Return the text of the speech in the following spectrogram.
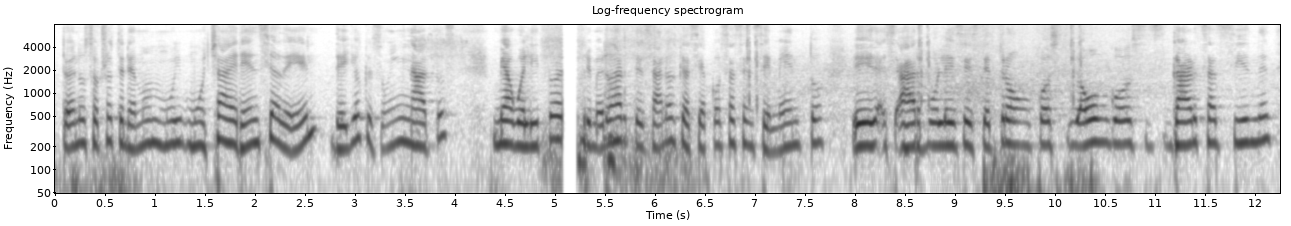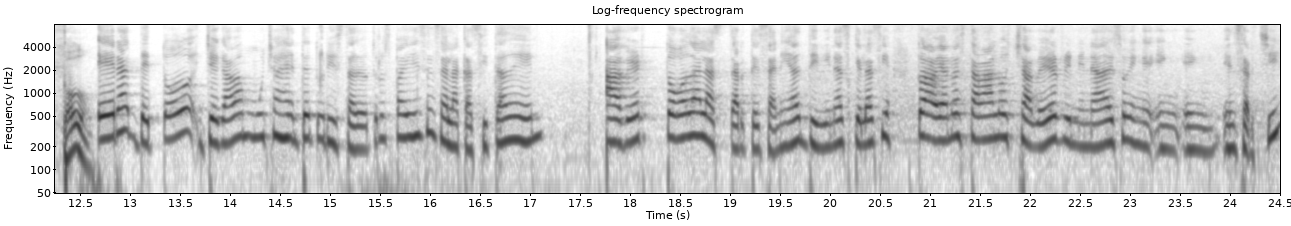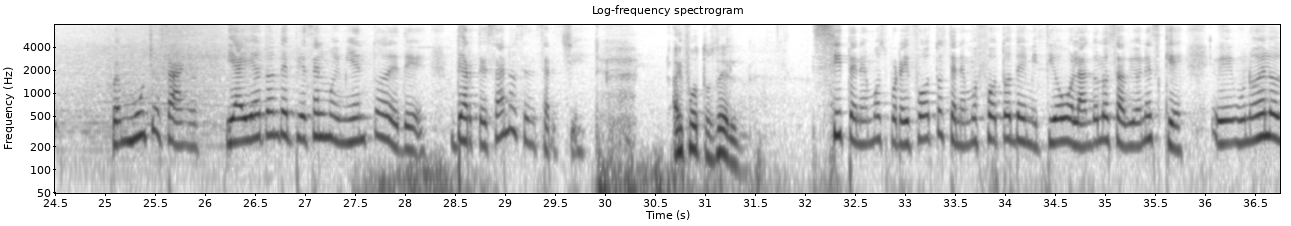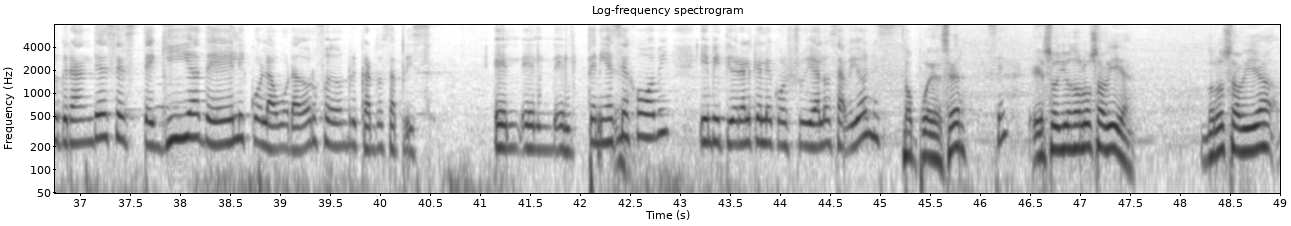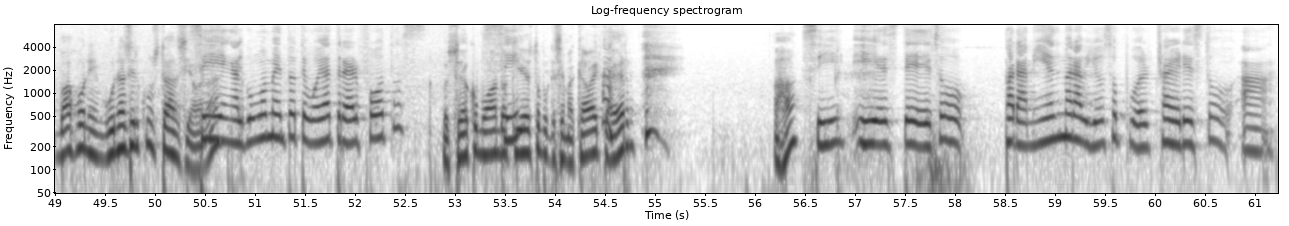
Entonces nosotros tenemos muy, mucha herencia de él, de ellos que son innatos. Mi abuelito de los primeros artesanos que hacía cosas en cemento, eh, árboles, este, troncos, hongos, garzas, cisnes. Todo. Era de todo, llegaba mucha gente turista de otros países a la casita de él a ver todas las artesanías divinas que él hacía. Todavía no estaban los chaverri ni nada de eso en, en, en, en Sarchí. Fue muchos años. Y ahí es donde empieza el movimiento de, de, de artesanos en Sarchí. Hay fotos de él. Sí, tenemos por ahí fotos, tenemos fotos de mi tío volando los aviones, que eh, uno de los grandes este, guías de él y colaborador fue don Ricardo Saprissa. Él, él- él tenía ese hobby y mi tío era el que le construía los aviones. No puede ser. ¿sí? Eso yo no lo sabía. No lo sabía bajo ninguna circunstancia. ¿verdad? Sí, en algún momento te voy a traer fotos. Estoy acomodando Sí. aquí esto porque se me acaba de caer. Ajá. Sí, y este, eso para mí es maravilloso poder traer esto a,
